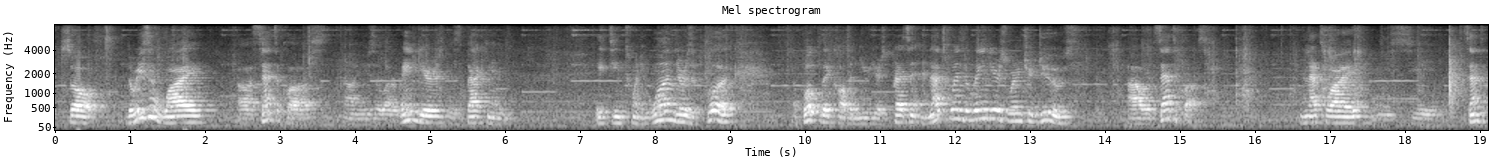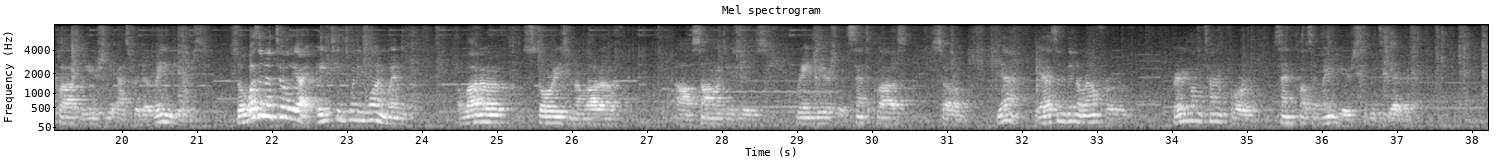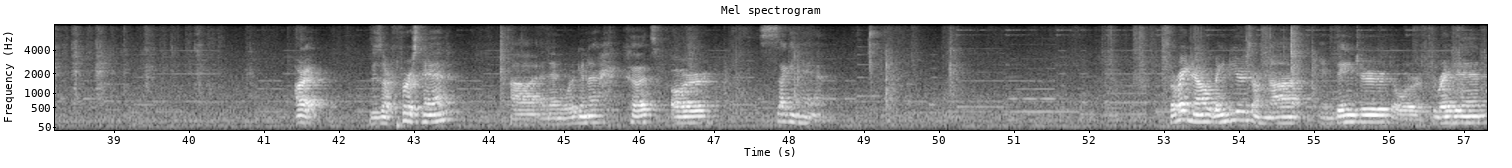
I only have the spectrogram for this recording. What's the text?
So the reason why uh, Santa Claus uh, used a lot of reindeers is back in 1821 there was a book, a book they called the New Year's Present, and that's when the reindeers were introduced uh, with Santa Claus. And that's why see Santa Claus, we usually ask for their reindeers. So it wasn't until yeah 1821 when a lot of stories and a lot of uh, songs uses reindeers with Santa Claus. So yeah, it hasn't been around for a very long time for Santa Claus and reindeers to be together. Alright, this is our first hand. Uh, and then we're gonna cut our second hand. So right now, reindeers are not endangered or threatened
